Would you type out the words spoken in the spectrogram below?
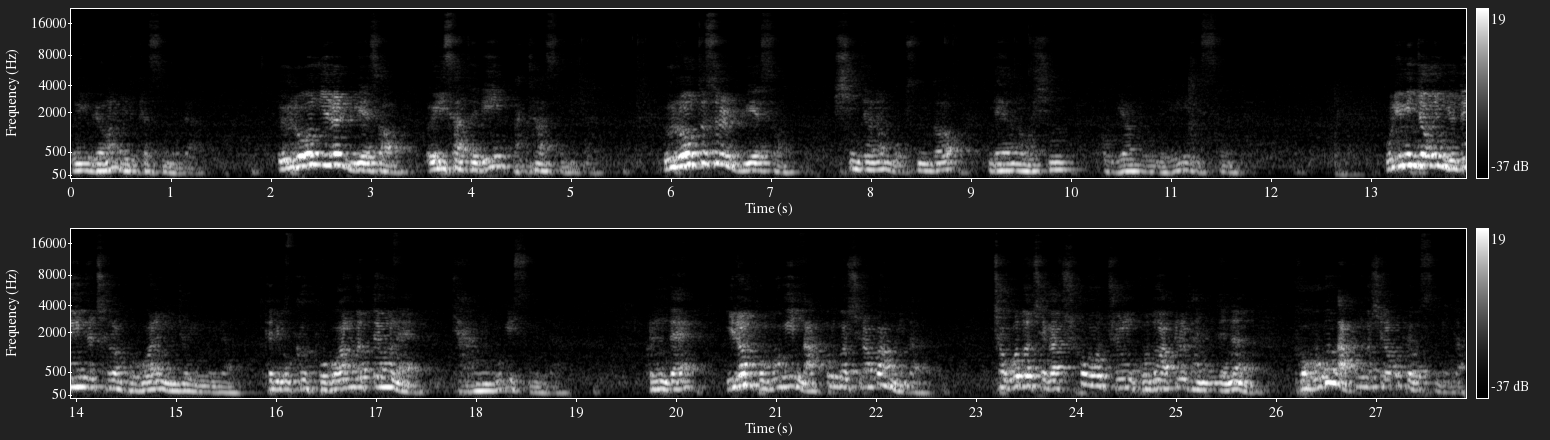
의병을 일으켰습니다. 의로운 일을 위해서 의사들이 나타났습니다. 의로운 뜻을 위해서 심지어는 목숨도 내어놓으신 고귀한 분들이 있습니다. 우리 민족은 유대인들처럼 보복하는 민족입니다. 그리고 그 보복하는 것 때문에 대한민국이 있습니다. 그런데 이런 보복이 나쁜 것이라고 합니다. 적어도 제가 초, 중, 고등학교를 다닐 때는 보복은 나쁜 것이라고 배웠습니다.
